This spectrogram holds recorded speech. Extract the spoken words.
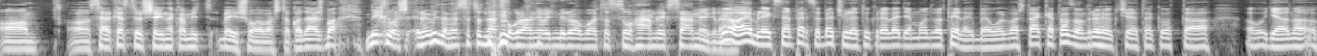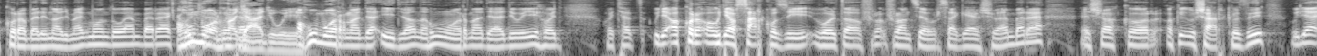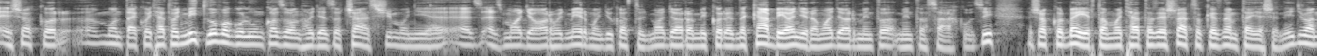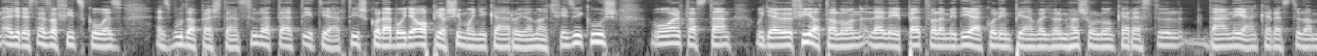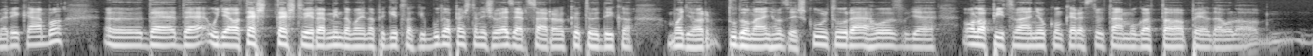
a, a szerkesztőségnek, amit be is olvastak adásba. Miklós, röviden össze tudnád foglalni, hogy miről volt a szó, ha emlékszel még rá? Ja, emlékszem, persze becsületükre legyen mondva, tényleg beolvasták. Hát azon röhögcséltek ott a, a, ugye a, a korabeli nagy megmondó emberek. A humor hogy, nagy ágyúi. A humor nagy, így van, a humor nagy ágyúi, hogy, hogy hát ugye akkor ugye a Sarkozy volt a Franciaország első embere, és akkor, aki sárközi, ugye, és akkor mondták, hogy hát, hogy mit lovagolunk azon, hogy ez a Csász Simonyi, ez, ez magyar, hogy miért mondjuk azt, hogy magyar, amikor ez kb. annyira magyar, mint a, mint a Szárkozi, és akkor beírtam, hogy hát azért srácok, ez nem teljesen így van. Egyrészt ez a fickó, ez, ez Budapesten született, itt járt iskolába, ugye apja Simonyi Károly a nagy fizikus volt, aztán ugye ő fiatalon lelépett valami diák olimpián, vagy valami hasonlón keresztül, Dánián keresztül Amerikába, de, de ugye a test, testvérem mind a mai napig itt lakik Budapesten, és ő ezer szárral kötődik a magyar tudományhoz és kultúrához, ugye alapítványokon keresztül támogatta például a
